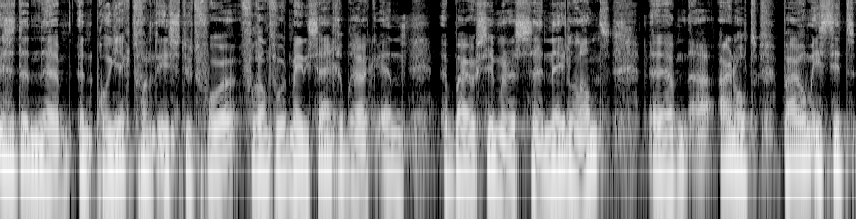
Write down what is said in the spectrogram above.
is het een, eh, een project van het Instituut voor Verantwoord Medicijngebruik en Biosimilars Nederland. Arnold, waarom is dit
